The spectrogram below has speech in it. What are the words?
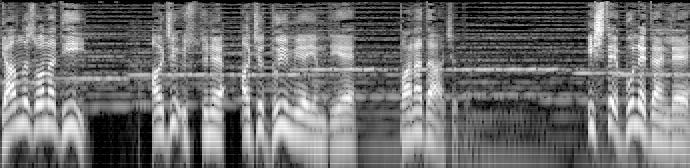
Yalnız ona değil, acı üstüne acı duymayayım diye bana da acıdı. İşte bu nedenle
